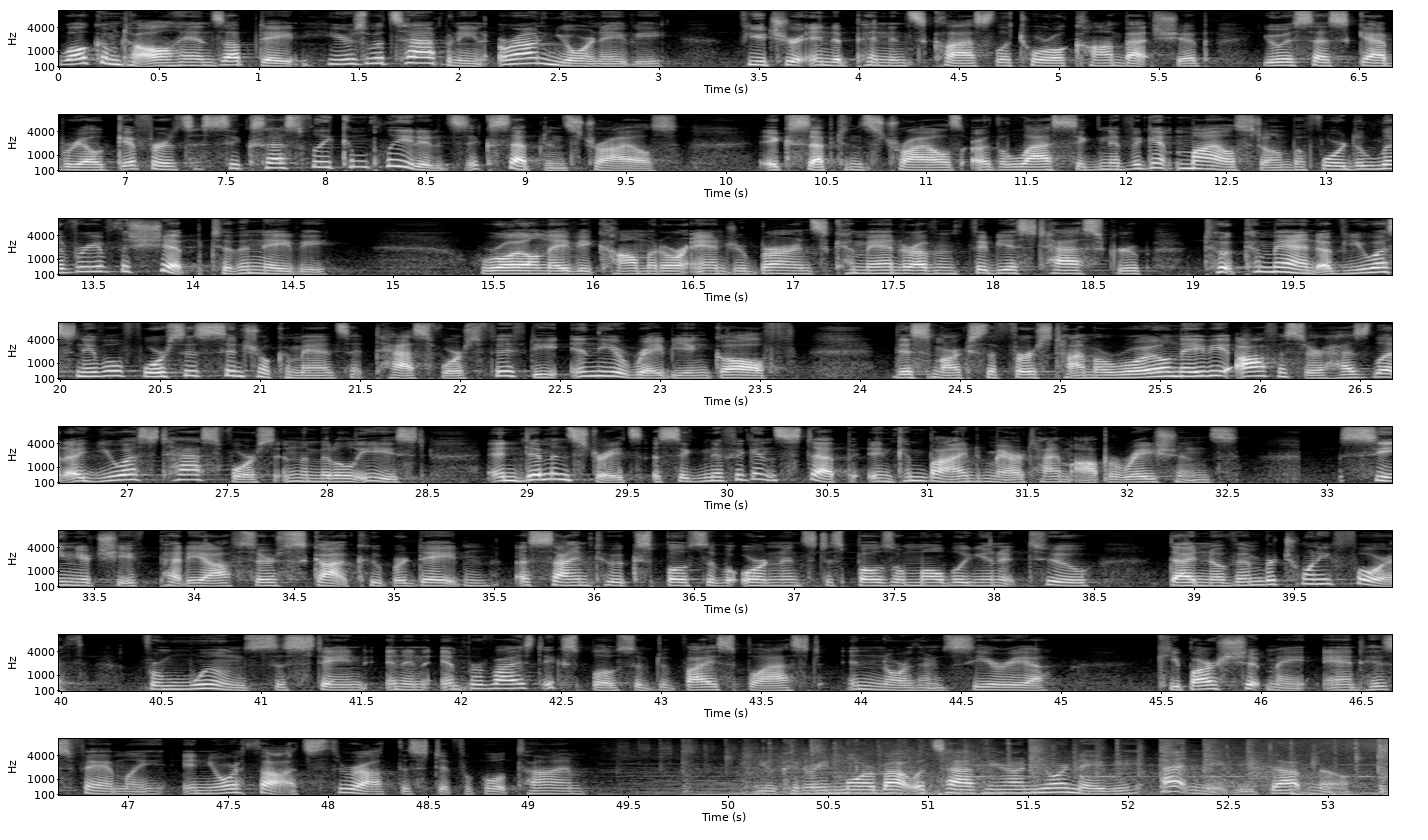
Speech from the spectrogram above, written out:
Welcome to All Hands Update. Here's what's happening around your Navy. Future Independence-class littoral combat ship USS Gabrielle Giffords successfully completed its acceptance trials. Acceptance trials are the last significant milestone before delivery of the ship to the Navy. Royal Navy Commodore Andrew Burns, commander of Amphibious Task Group, took command of U.S. Naval Forces Central Command's Task Force 50 in the Arabian Gulf. This marks the first time a Royal Navy officer has led a U.S. task force in the Middle East and demonstrates a significant step in combined maritime operations. Senior Chief Petty Officer Scott Cooper Dayton, assigned to Explosive Ordnance Disposal Mobile Unit 2, died November 24th from wounds sustained in an improvised explosive device blast in northern Syria. Keep our shipmate and his family in your thoughts throughout this difficult time. You can read more about what's happening on your Navy at Navy.mil.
